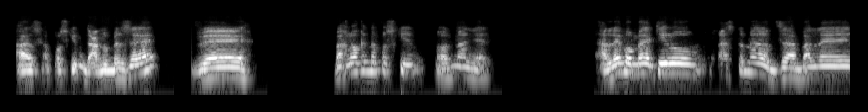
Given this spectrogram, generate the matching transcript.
אז הפוסקים דנו בזה, ומחלוקת בפוסקים, מאוד מעניין. הלב אומר כאילו, מה זאת אומרת, זה אבל אה,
